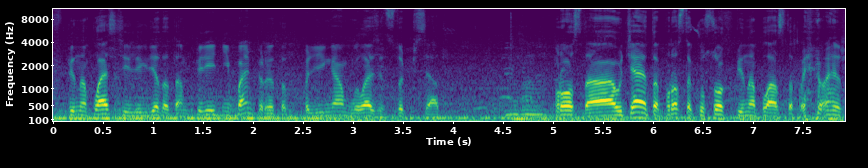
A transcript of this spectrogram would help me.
в пенопласте или где-то там передний бампер, это по деньгам вылазит 150. Просто, а у тебя это просто кусок пенопласта, понимаешь?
